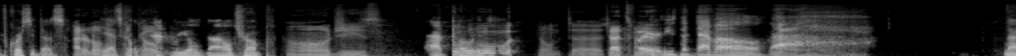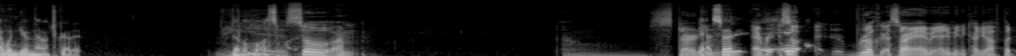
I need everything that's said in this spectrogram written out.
Of course he does. I don't know. Yeah, it's it's called goat. at real Donald Trump Oh, jeez. at POTUS. Ooh, Don't. Uh, shots fired He's the devil. Ah. No, I wouldn't give him that much credit. maybe, Devil Blood. So I'm. Um, starting. so every it- so uh, real sorry I, mean, I didn't mean to cut you off, but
